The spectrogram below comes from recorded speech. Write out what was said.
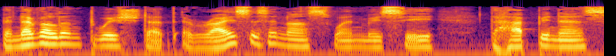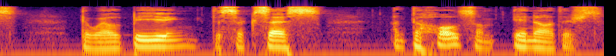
benevolent wish that arises in us when we see the happiness the well-being, the success, and the wholesome in others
